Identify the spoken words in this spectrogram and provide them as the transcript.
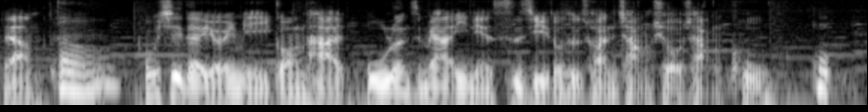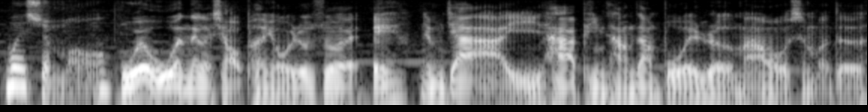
这样，嗯，我记得有一名义工，他无论怎么样，一年四季都是穿长袖长裤。为为什么？我有问那个小朋友，我就说，哎，你们家阿姨她平常这样不会热吗，或什么的？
